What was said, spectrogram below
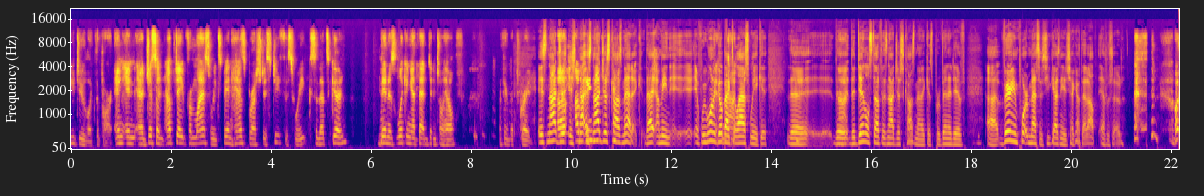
You do look the part. And and uh, just an update from last week's. Ben has brushed his teeth this week, so that's good. Ben is looking at that dental health. I think that's great. It's not Uh, just it's not it's not just cosmetic. That I mean, if we want to go back to last week, it, the the the dental stuff is not just cosmetic; it's preventative. Uh, very important message. You guys need to check out that op- episode. Oh,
